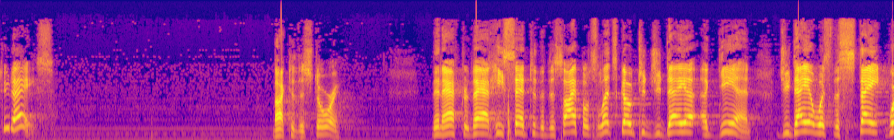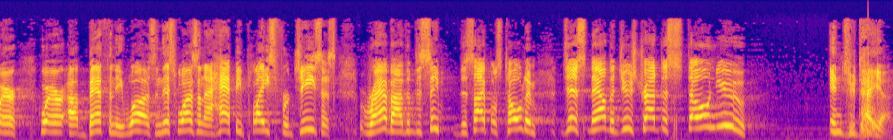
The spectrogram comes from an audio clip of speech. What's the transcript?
Two days. Back to the story. Then after that, he said to the disciples, Let's go to Judea again. Judea was the state where, where uh, Bethany was, and this wasn't a happy place for Jesus. Rabbi, the disciples told him, Just now the Jews tried to stone you in Judea.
